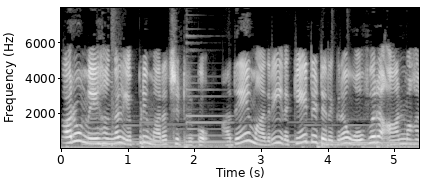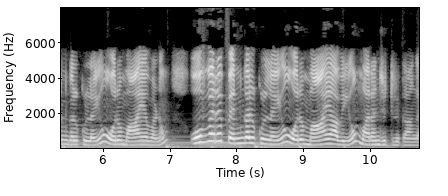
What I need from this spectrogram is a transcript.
கருமேகங்கள் எப்படி மறைச்சிட்டு இருக்கோ? அதே மாதிரி இதை கேட்டுட்டு இருக்கிற ஒவ்வொரு ஆண்மகன்களுக்குள்ளேயும் ஒரு மாயவனும் ஒவ்வொரு பெண்களுக்குள்ளேயும் ஒரு மாயாவியும் மறைஞ்சிட்டு இருக்காங்க.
